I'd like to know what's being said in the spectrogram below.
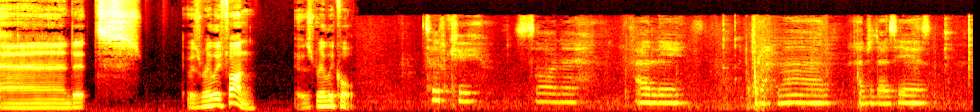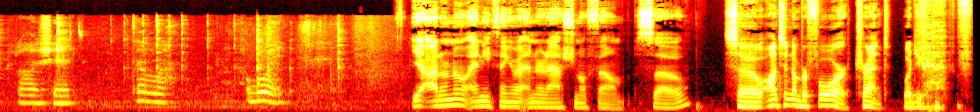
and it's it was really fun. It was really cool. Turkey, Saleh, Ali, Rahman, Abdulaziz, Rashid, Abdullah, boy. Yeah, I don't know anything about international film, so so on to number four, Trent. What do you have?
